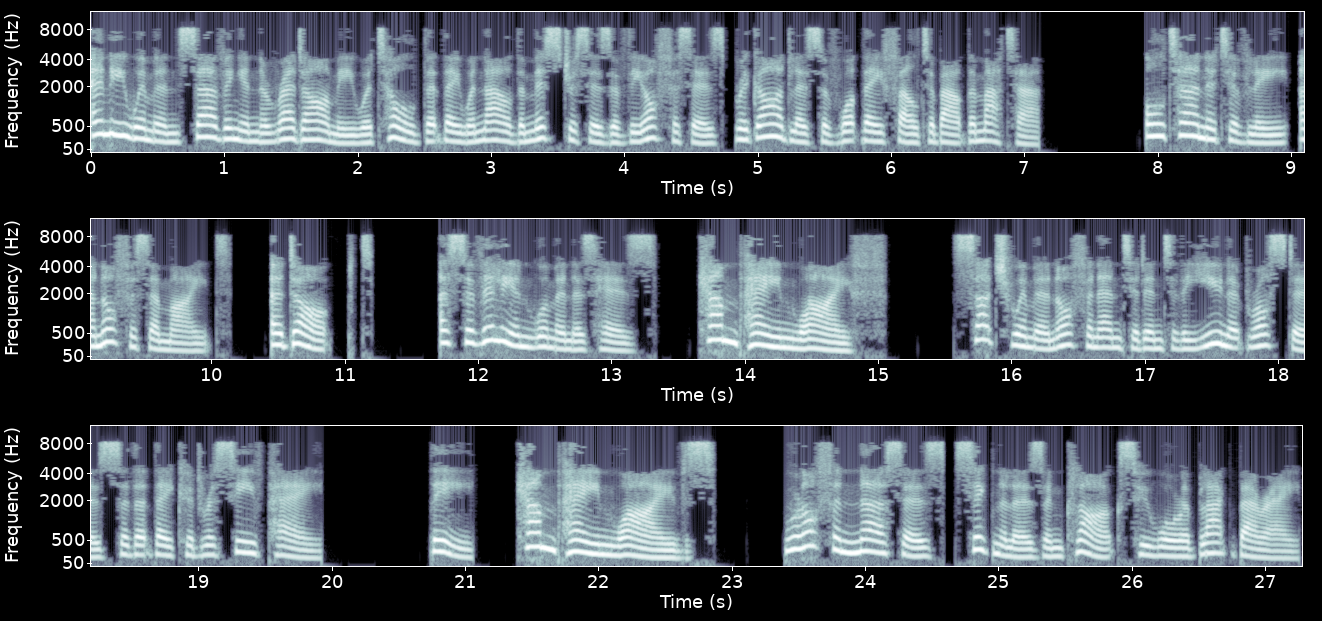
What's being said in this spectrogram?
Any women serving in the Red Army were told that they were now the mistresses of the officers, regardless of what they felt about the matter. Alternatively, an officer might adopt a civilian woman as his campaign wife. Such women often entered into the unit rosters so that they could receive pay. The campaign wives were often nurses, signalers and clerks who wore a black beret.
